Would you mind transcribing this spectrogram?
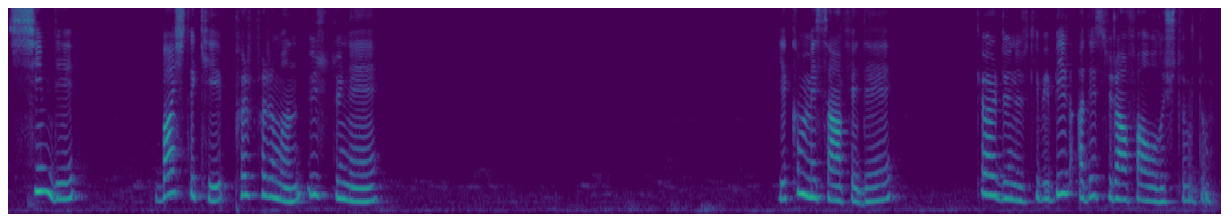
Şimdi baştaki pırpırımın üstüne yakın mesafede gördüğünüz gibi bir adet zürafa oluşturdum.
